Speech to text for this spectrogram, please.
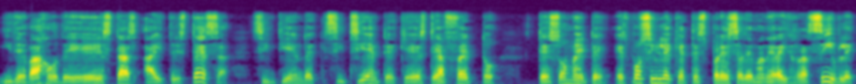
y debajo de estas hay tristeza. Si siente que este afecto te somete, es posible que te exprese de manera irascible,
